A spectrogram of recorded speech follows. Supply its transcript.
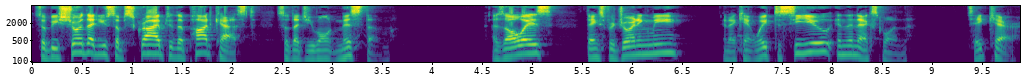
so be sure that you subscribe to the podcast so that you won't miss them. As always, thanks for joining me, and I can't wait to see you in the next one. Take care.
